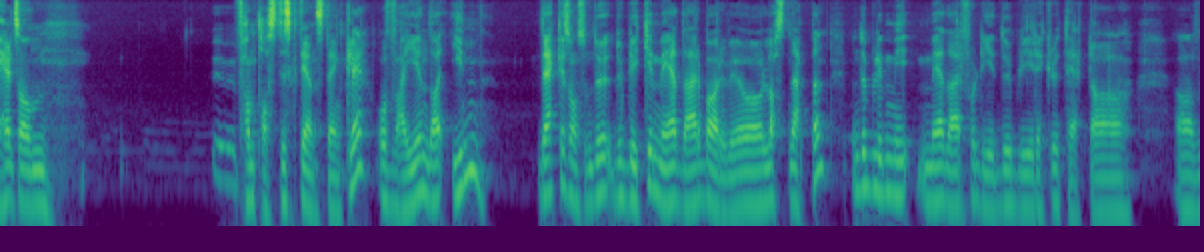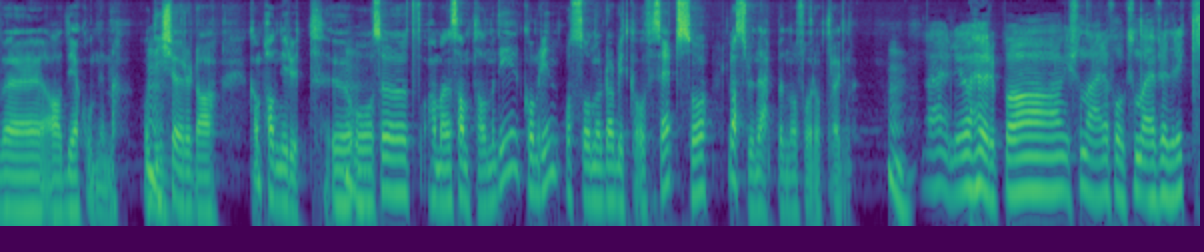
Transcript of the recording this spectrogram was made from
helt sånn fantastisk tjeneste, egentlig. Og veien da inn det er ikke sånn som du, du blir ikke med der bare ved å laste ned appen, men du blir med der fordi du blir rekruttert av, av, eh, av diakonene. Og de kjører da kampanjer ut. Mm. Og så har man en samtale med de, kommer inn, og så når du har blitt kvalifisert, så laster du ned appen og får oppdragene. Det er herlig å høre på visjonære folk som deg, Fredrik.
